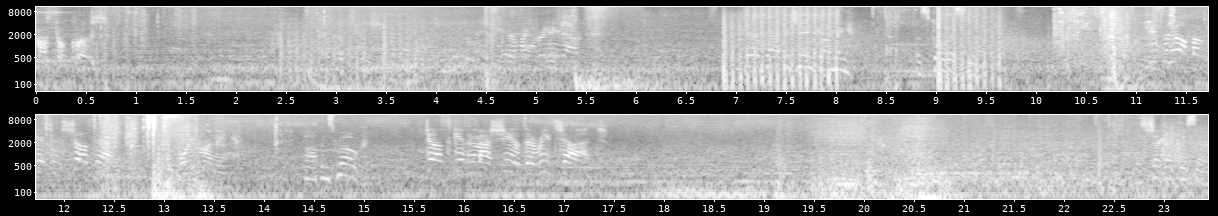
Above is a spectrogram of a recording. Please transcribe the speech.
Hostile close. Smoke. Just giving my shields a recharge. Let's check out this area.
